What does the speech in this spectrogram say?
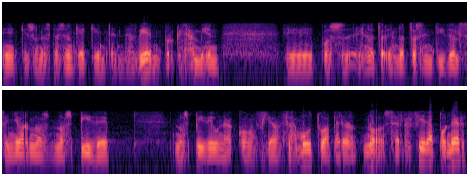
¿eh? que es una expresión que hay que entender bien, porque también, eh, pues en otro, en otro sentido, el Señor nos, nos pide nos pide una confianza mutua, pero no, se refiere a poner,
